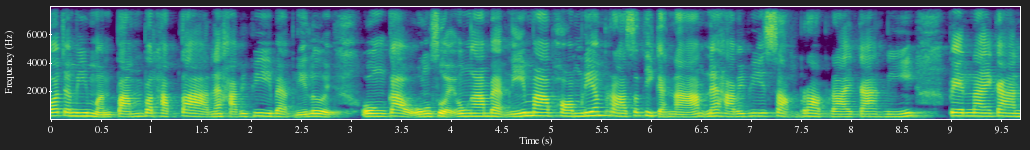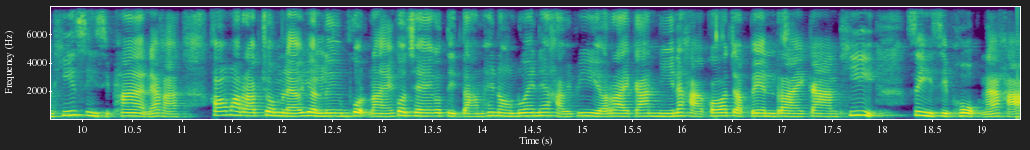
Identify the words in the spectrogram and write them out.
ก็จะมีเหมือนปั๊มประทับตานะคะ พี่ๆแบบนี้เลย องค์เก่าองค์สวยองค์งามแบบนี้มาพร้อมเลี่ยมพลาสติกกันน้ำนะคะ พี่ๆสำหรับรายการนี้ เป็นรายการที่ 45 นะคะ เข้ามารับชมแล้วอย่าลืมกดไลค์กดแชร์กดติดตามให้น้องด้วยนี่ยค่ะพี่ๆรายการนี้นะคะ ก็จะเป็นรายการที่ 46 นะคะ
